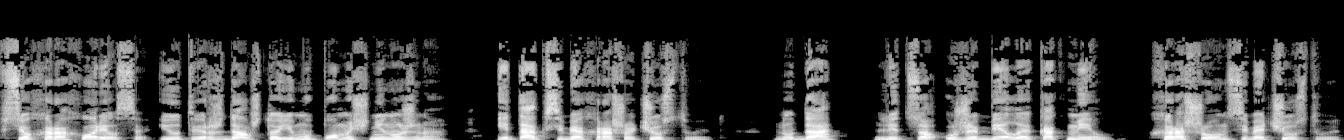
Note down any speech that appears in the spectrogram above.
все хорохорился и утверждал, что ему помощь не нужна. И так себя хорошо чувствует. Ну да, лицо уже белое, как мел. Хорошо он себя чувствует.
